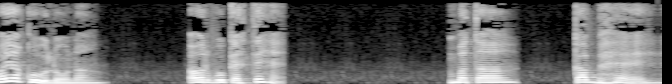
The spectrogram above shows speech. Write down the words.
وَيَقُولُونَ، اور وہ کہتے ہیں، متا کب ہے؟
